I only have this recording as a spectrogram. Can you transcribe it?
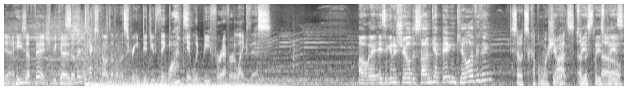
Yeah, he's a fish because. so then text comes up on the screen. Did you think What? it would be forever like this? Oh, is it gonna show the sun get big and kill everything? So it's a couple more Do it. shots. of Please, the- please, oh, please.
